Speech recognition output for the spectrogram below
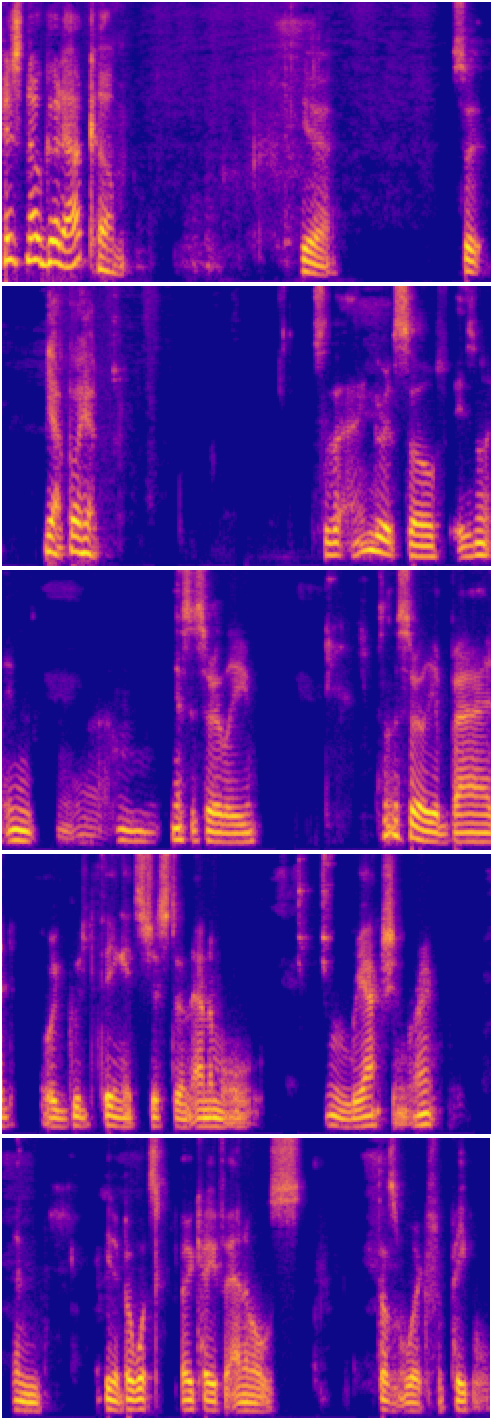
there's no good outcome. Yeah. So Yeah, go ahead. So the anger itself is not in um, necessarily it's not necessarily a bad or a good thing. It's just an animal reaction, right? And you know, but what's okay for animals doesn't work for people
